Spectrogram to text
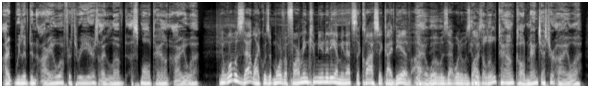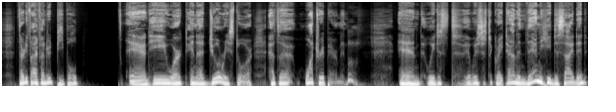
I we lived in Iowa for three years. I loved a small town, Iowa. Now, what was that like? Was it more of a farming community? I mean, that's the classic idea of yeah. Iowa. Was that what it was it like? It was a little town called Manchester, Iowa, 3,500 people. And he worked in a jewelry store as a watch repairman. And we just, it was just a great town. And then he decided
